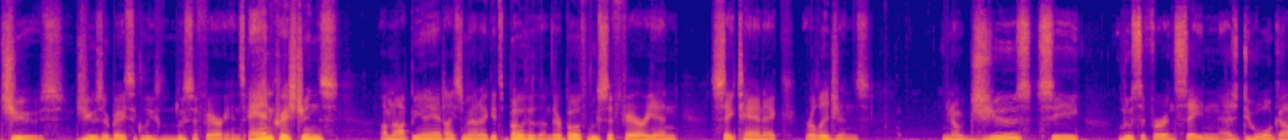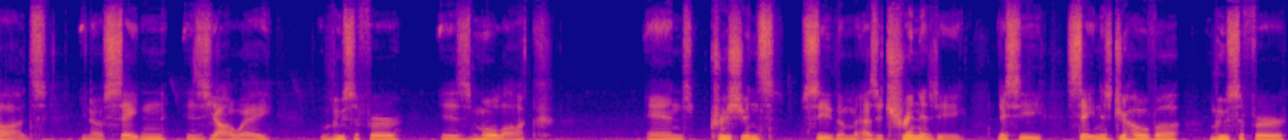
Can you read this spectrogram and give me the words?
Jews. Jews are basically Luciferians and Christians. I'm not being anti Semitic, it's both of them. They're both Luciferian satanic religions. You know, Jews see Lucifer and Satan as dual gods. You know, Satan is Yahweh, Lucifer is Moloch, and Christians see them as a trinity. They see Satan is Jehovah, Lucifer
